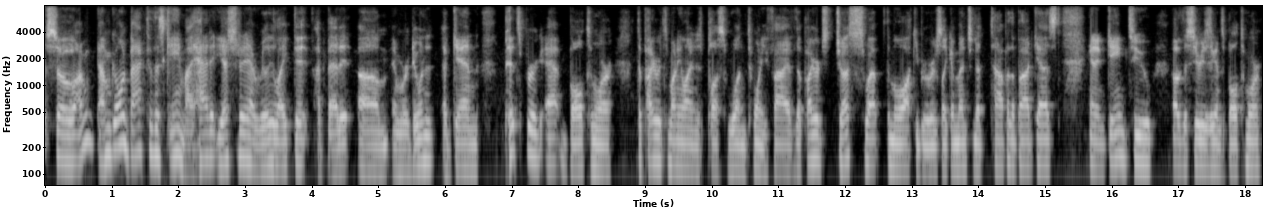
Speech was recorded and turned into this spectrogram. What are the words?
So I'm I'm going back to this game. I had it yesterday. I really liked it. I bet it. Um, and we're doing it again. Pittsburgh at Baltimore. The Pirates money line is plus 125. The Pirates just swept the Milwaukee Brewers, like I mentioned at the top of the podcast. And in game two of the series against Baltimore,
